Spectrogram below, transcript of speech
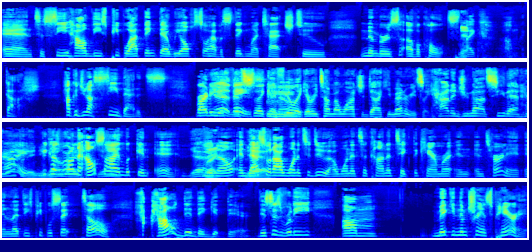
and to see how these people. I think that we also have a stigma attached to members of a cult. Like, oh my gosh, how could you not see that? It's right in Yeah, your that's face. like you I know? feel like every time I watch a documentary, it's like, how did you not see that happening? Right, you because know? we're on the outside yeah. looking in. Yeah. You Right. know, and that's Yeah. what I wanted to do. I wanted to kind of take the camera and, and turn it and let these people say, tell how did they get there. This is really um, making them transparent.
